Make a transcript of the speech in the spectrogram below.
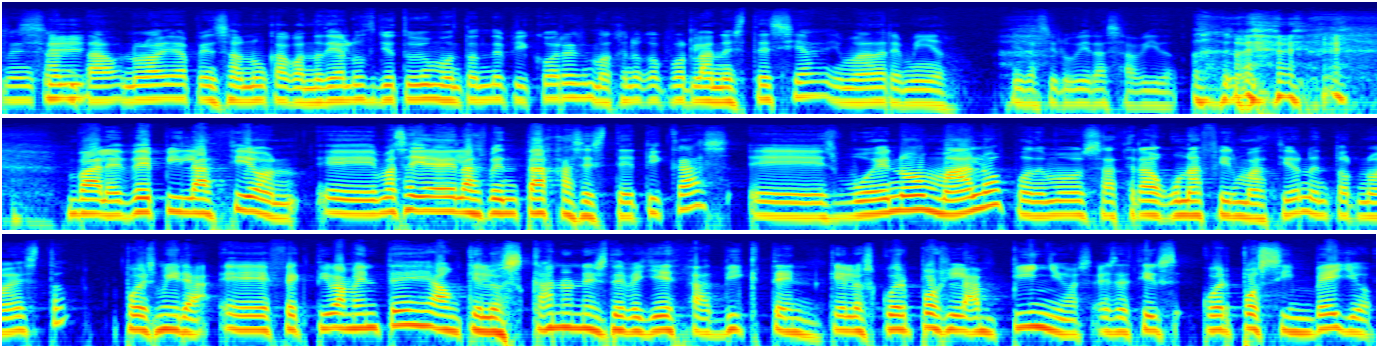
Me ha encantado, no lo había pensado nunca. Cuando di a luz yo tuve un montón de picores, imagino que por la anestesia, y madre mía, mira si lo hubiera sabido. Vale, depilación. Eh, más allá de las ventajas estéticas, eh, ¿es bueno, malo? ¿Podemos hacer alguna afirmación en torno a esto? Pues mira, efectivamente, aunque los cánones de belleza dicten que los cuerpos lampiños, es decir, cuerpos sin vello,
